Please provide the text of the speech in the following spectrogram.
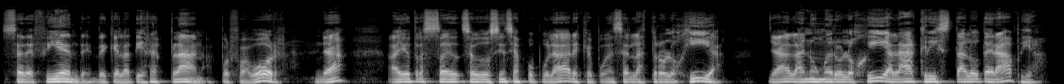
se defiende de que la Tierra es plana, por favor, ¿ya? Hay otras pseu- pseudociencias populares que pueden ser la astrología, ¿ya? La numerología, la cristaloterapia.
